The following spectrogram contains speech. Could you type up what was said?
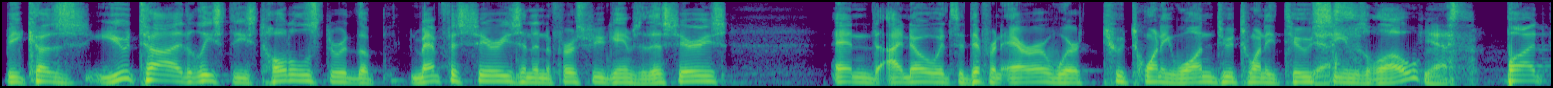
Because Utah, at least these totals through the Memphis series and in the first few games of this series, and I know it's a different era where 221, 222 Yes. seems low. Yes. But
